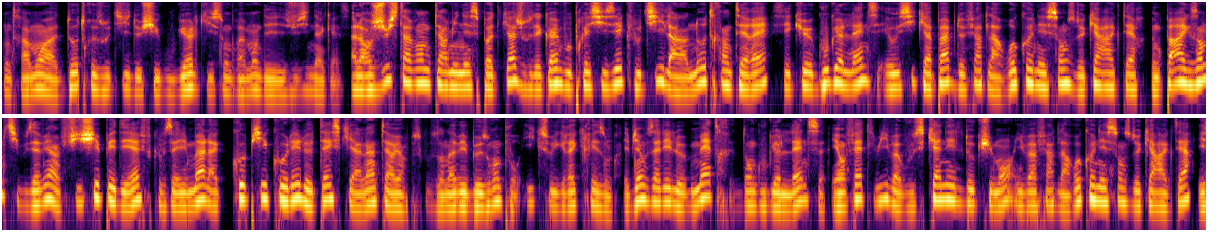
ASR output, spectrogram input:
contrairement à d'autres outils de chez Google qui sont vraiment des usines à gaz. Alors juste avant de terminer ce podcast, je voulais quand même vous préciser que l'outil a un autre intérêt, c'est que Google Lens est aussi capable de faire de la reconnaissance de caractères. Donc par exemple, si vous avez un fichier PDF que vous avez mal à copier-coller le texte qui est à l'intérieur, parce que vous en avez besoin pour X ou Y raison, eh bien vous allez le mettre dans Google Lens et en fait lui il va vous scanner le document, il va faire de la reconnaissance de caractères et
